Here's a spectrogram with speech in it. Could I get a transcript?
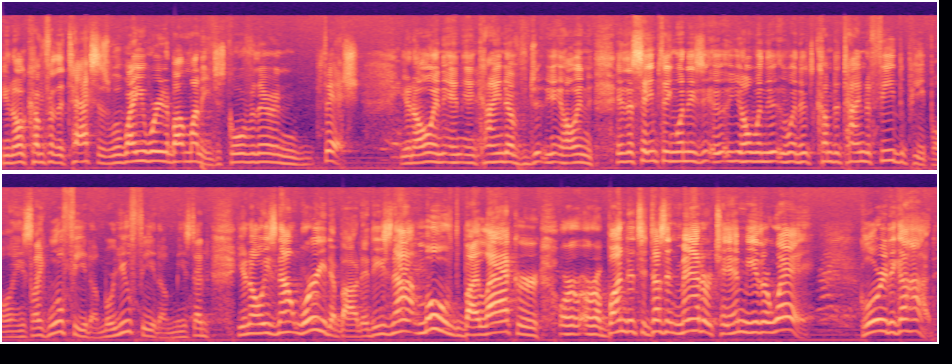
you know, come for the taxes. Well, why are you worried about money? Just go over there and fish you know, and, and, and kind of, you know, and, and the same thing when he's, uh, you know, when, the, when it's come to time to feed the people. And he's like, we'll feed them or you feed them. He said, you know, he's not worried about it. He's not moved by lack or, or, or abundance. It doesn't matter to him either way. Glory to God.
